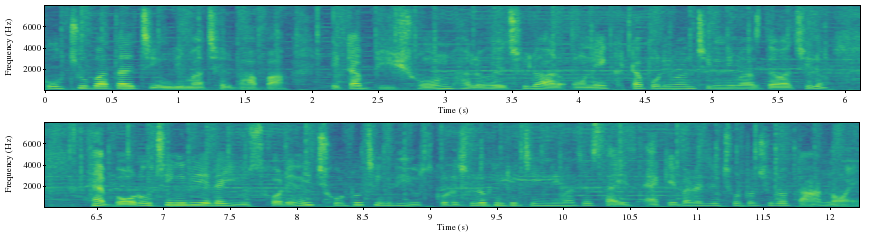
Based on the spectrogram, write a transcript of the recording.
কচু পাতায় চিংড়ি মাছের ভাপা। এটা ভীষণ ভালো হয়েছিল আর অনেকটা পরিমাণ চিংড়ি মাছ দেওয়া ছিল। হ্যাঁ বড় চিংড়ি এটা ইউজ করেনি, ছোট চিংড়ি ইউজ করেছিল, কিন্তু চিংড়ি মাছের সাইজ একেবারে যে ছোট ছিল তা নয়।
